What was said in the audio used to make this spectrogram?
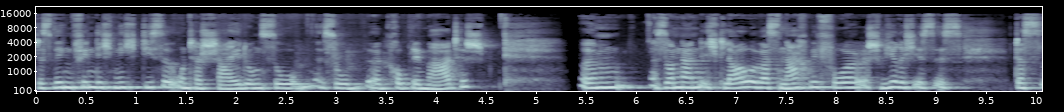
Deswegen finde ich nicht diese Unterscheidung so, so äh, problematisch. sondern ich glaube, was nach wie vor schwierig ist, ist, dass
